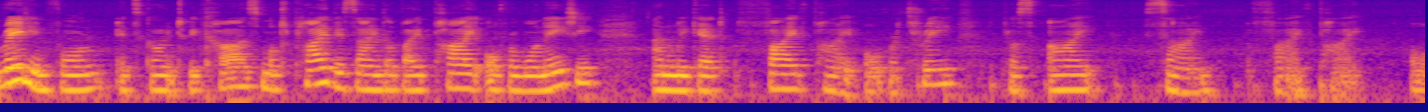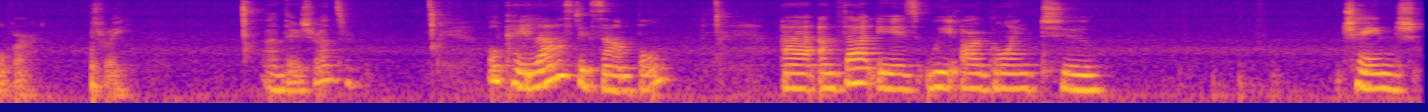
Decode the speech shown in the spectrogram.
radian form, it's going to be cos, multiply this angle by pi over 180, and we get 5 pi over 3 plus i sine 5 pi over 3. And there's your answer. Okay, last example, uh, and that is we are going to change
